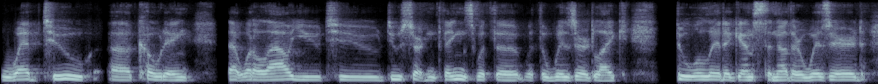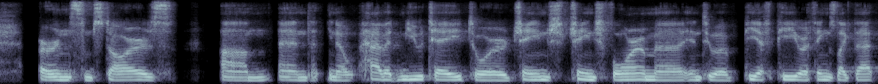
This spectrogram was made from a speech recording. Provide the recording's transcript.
Web two uh, coding that would allow you to do certain things with the with the wizard, like duel it against another wizard, earn some stars, um, and you know have it mutate or change change form uh, into a PFP or things like that.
